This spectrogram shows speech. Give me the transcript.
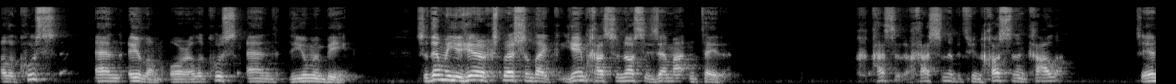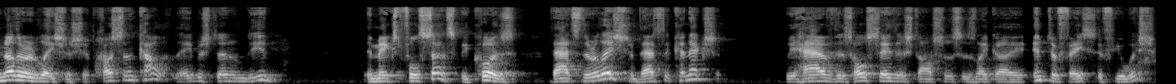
Alakus and Elam, or Alakus and the human being. So then when you hear expression like Yem Chasunos Zemat and Teda, Chasana between Chasan and Kala, say another relationship, Chasan and Kala, the Abishter and the Eden. It makes full sense because that's the relationship, that's the connection. We have this whole Seder Stalshus is like an interface, if you wish,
